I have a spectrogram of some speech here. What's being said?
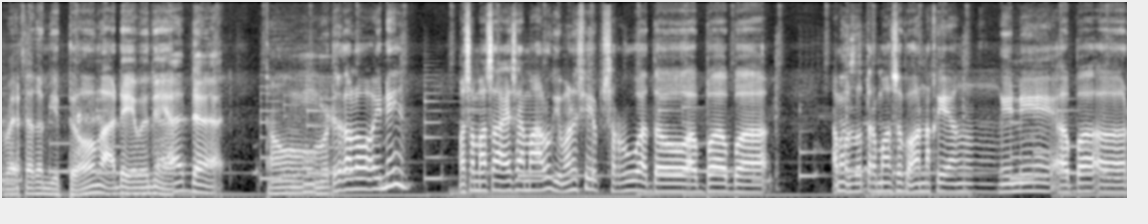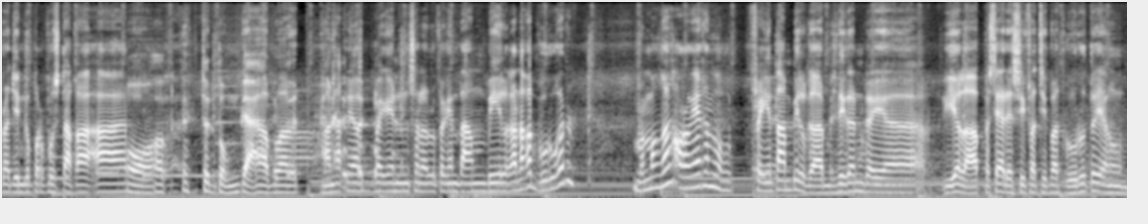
baca kan gitu. Oh nggak ada ya berarti ya. ada Oh, berarti kalau ini masa-masa SMA lu gimana sih? Seru atau apa-apa? Apa lu termasuk anak yang ini apa eh, rajin ke perpustakaan? oh tentu enggak apa anak yang pengen selalu pengen tampil karena kan guru kan memang kan orangnya kan pengen tampil kan pasti kan kayak iyalah pasti ada sifat-sifat guru tuh yang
